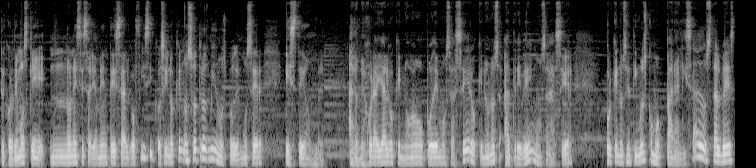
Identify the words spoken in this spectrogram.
recordemos que no necesariamente es algo físico, sino que nosotros mismos podemos ser este hombre. A lo mejor hay algo que no podemos hacer o que no nos atrevemos a hacer porque nos sentimos como paralizados tal vez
